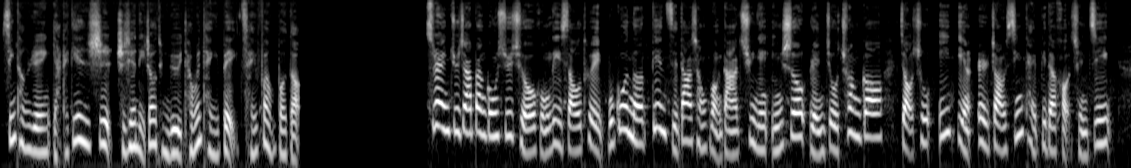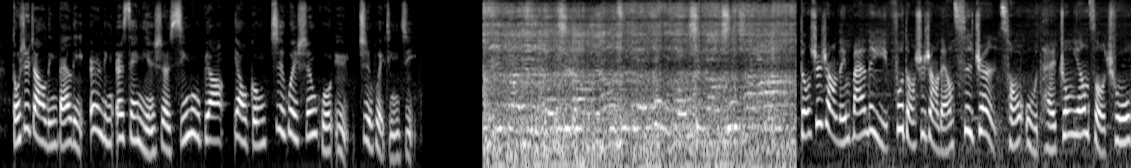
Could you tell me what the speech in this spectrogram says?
新唐人亚太电视直接李兆廷于台湾台北采访报道。虽然居家办公需求红利消退，不过呢，电子大厂广达去年营收仍旧创高，缴出一点二兆新台币的好成绩。董事长林百里二零二三年设新目标，要攻智慧生活与智慧经济。董事长林百里、副董事长梁次正从舞台中央走出。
